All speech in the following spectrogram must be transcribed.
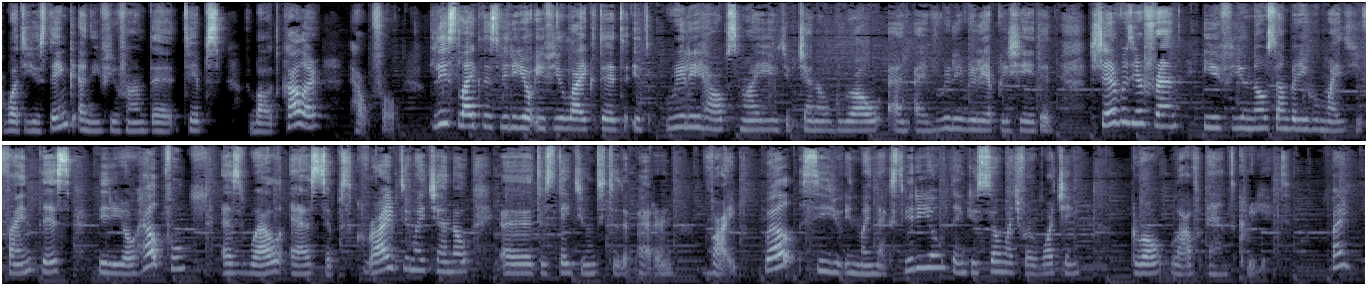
what you think and if you found the tips about color helpful. Please like this video if you liked it. It really helps my YouTube channel grow and I really, really appreciate it. Share with your friend if you know somebody who might find this video helpful, as well as subscribe to my channel uh, to stay tuned to the pattern vibe. Well, see you in my next video. Thank you so much for watching. Grow, love, and create. Bye!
